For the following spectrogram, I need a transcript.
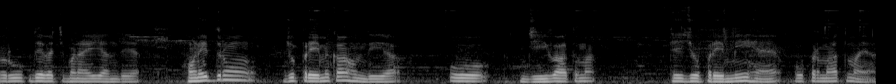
ਰੂਪ ਦੇ ਵਿੱਚ ਬਣਾਏ ਜਾਂਦੇ ਆ। ਹੁਣ ਇਧਰੋਂ ਜੋ ਪ੍ਰੇਮਿਕਾ ਹੁੰਦੀ ਆ, ਉਹ ਜੀਵ ਆਤਮਾ ਤੇ ਜੋ ਪ੍ਰੇਮੀ ਹੈ, ਉਹ ਪਰਮਾਤਮਾ ਆ।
